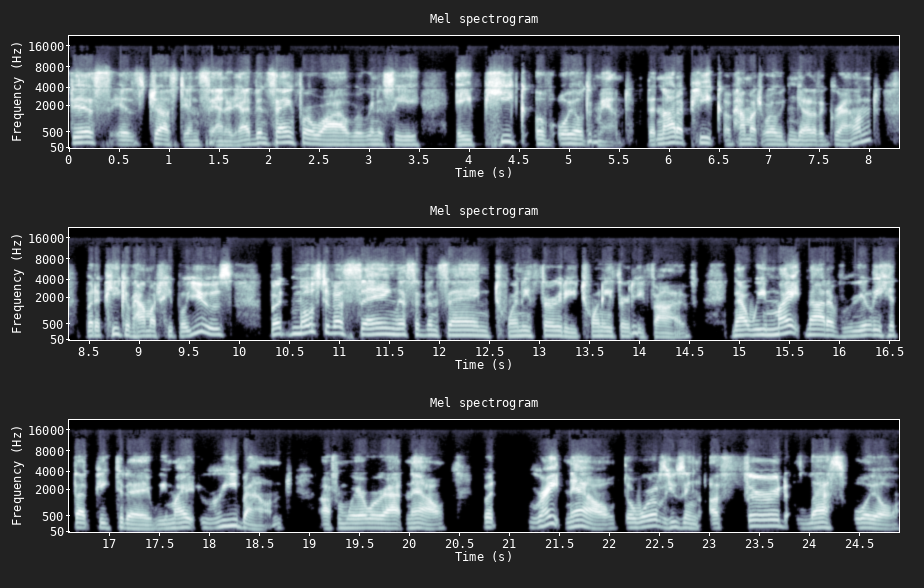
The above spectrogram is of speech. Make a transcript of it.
this is just insanity. I've been saying for a while we're going to see a peak of oil demand, that not a peak of how much oil we can get out of the ground, but a peak of how much people use. But most of us saying this have been saying 2030, 2035. Now, we might not have really hit that peak today. We might rebound uh, from where we're at now. But right now, the world is using a third less oil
